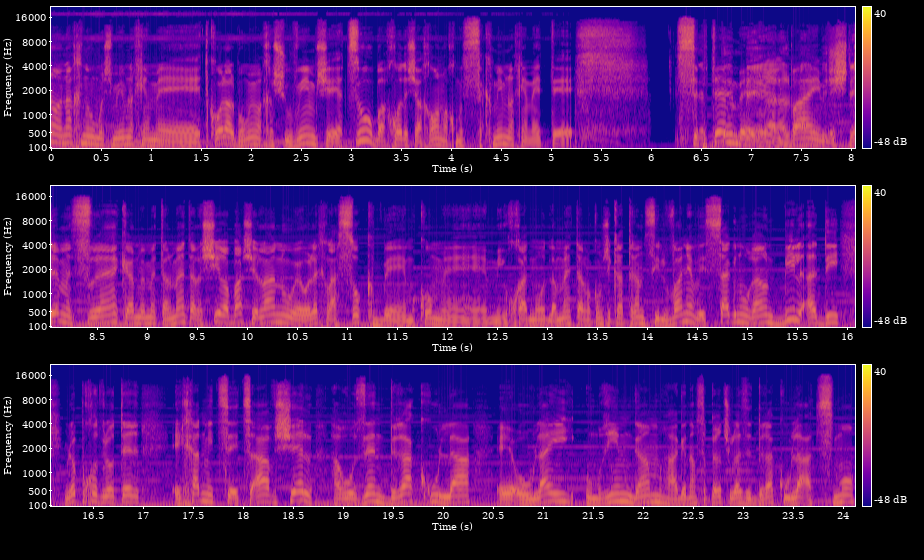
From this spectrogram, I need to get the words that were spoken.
איתנו, אנחנו משמיעים לכם אה, את כל האלבומים החשובים שיצאו בחודש האחרון, אנחנו מסכמים לכם את אה, ספטמבר ספטמבר 2012, כאן במטאל מטאל. השיר הבא שלנו אה, הולך לעסוק במקום מיוחד מאוד למטאל, מקום שנקרא טרנסילבניה, והשגנו רעיון בלעדי, אם לא פחות ולא יותר, אחד מצאצאיו של הרוזן דרקולה, או אולי אומרים גם, האגדה מספרת שאולי זה דרקולה עצמו.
